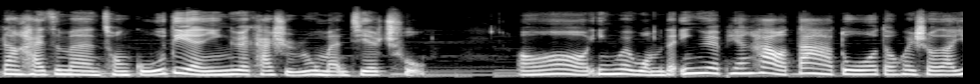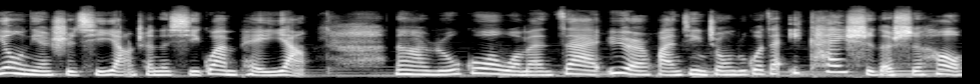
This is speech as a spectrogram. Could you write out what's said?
让孩子们从古典音乐开始入门接触。哦，因为我们的音乐偏好大多都会受到幼年时期养成的习惯培养。那如果我们在育儿环境中，如果在一开始的时候，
